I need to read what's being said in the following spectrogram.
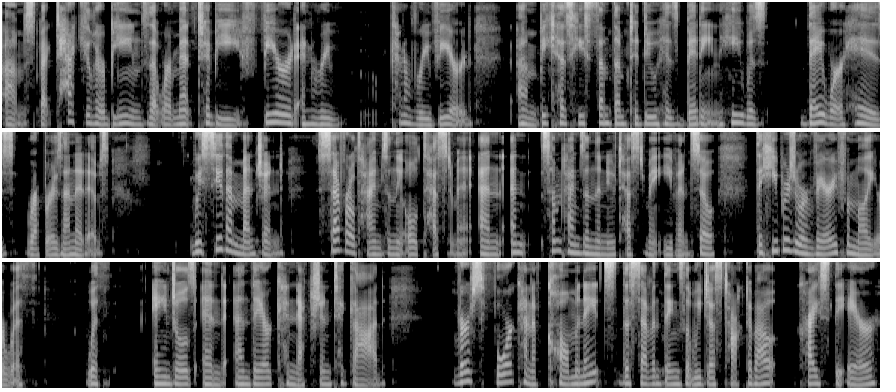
um, spectacular beings that were meant to be feared and re- kind of revered um, because he sent them to do his bidding. He was, they were his representatives. We see them mentioned several times in the Old Testament and and sometimes in the New Testament even. So the Hebrews were very familiar with with angels and and their connection to God. Verse 4 kind of culminates the seven things that we just talked about Christ the heir,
